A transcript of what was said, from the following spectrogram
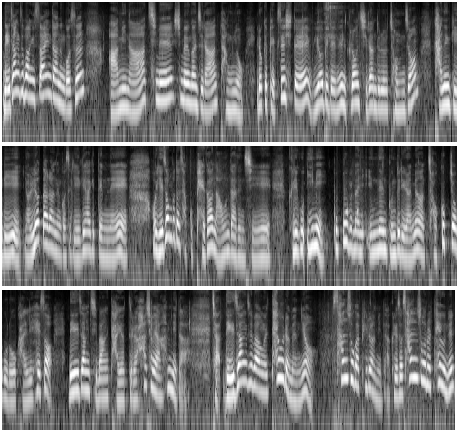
내장 지방이 쌓인다는 것은 암이나 치매, 심혈관 질환, 당뇨 이렇게 100세 시대에 위협이 되는 그런 질환들을 점점 가는 길이 열렸다라는 것을 얘기하기 때문에 어, 예전보다 자꾸 배가 나온다든지 그리고 이미 복부 비만이 있는 분들이라면 적극적으로 관리해서 내장 지방 다이어트를 하셔야 합니다. 자, 내장 지방을 태우려면요. 산소가 필요합니다. 그래서 산소를 태우는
